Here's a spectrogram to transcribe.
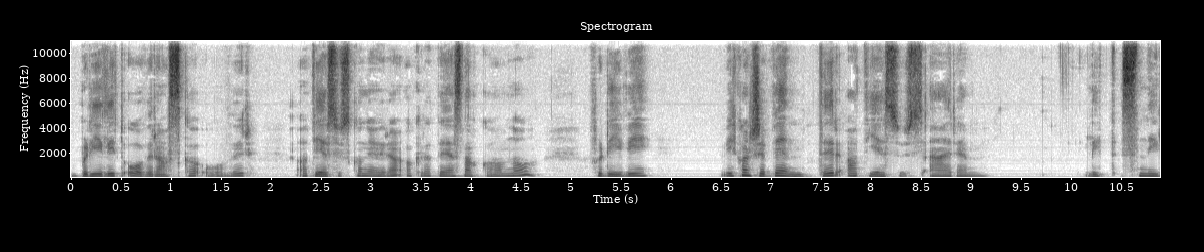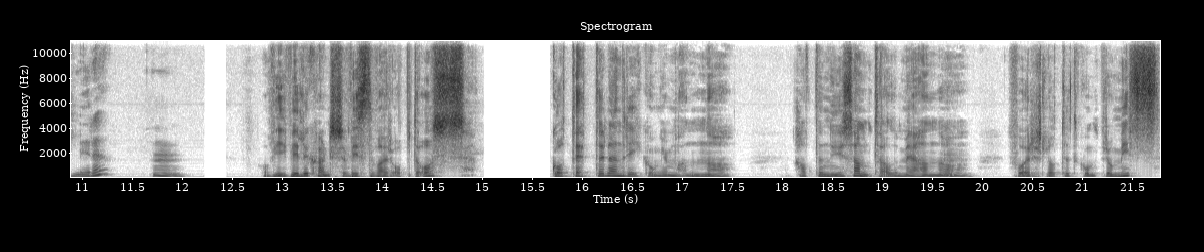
blir litt overraska over at Jesus kan gjøre akkurat det jeg snakka om nå. Fordi vi, vi kanskje venter at Jesus er um, litt snillere. Mm. Og vi ville kanskje, hvis det var opp til oss, gått etter den rike unge mannen og hatt en ny samtale med han og Mm. foreslått et kompromiss.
